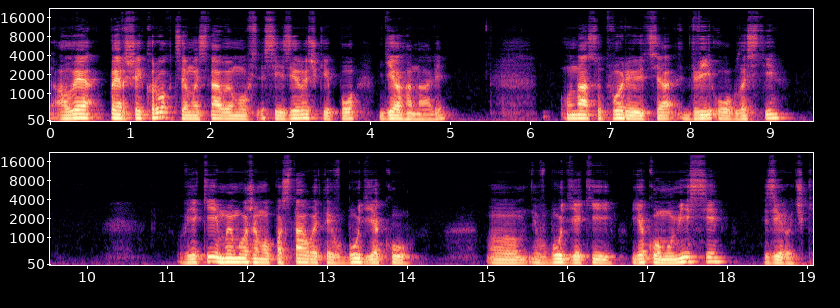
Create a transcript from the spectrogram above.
Але перший крок це ми ставимо всі зірочки по діагоналі. У нас утворюються дві області, в якій ми можемо поставити в будь-яку е, в будь-якій якому місці зірочки.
